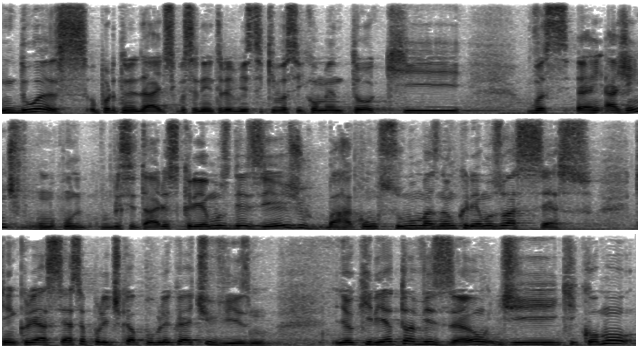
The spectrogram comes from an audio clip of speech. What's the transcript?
em duas oportunidades que você deu entrevista que você comentou que você, a gente, como publicitários, criamos desejo barra consumo, mas não criamos o acesso. Quem cria acesso à política pública é ativismo. E eu queria a tua visão de que como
